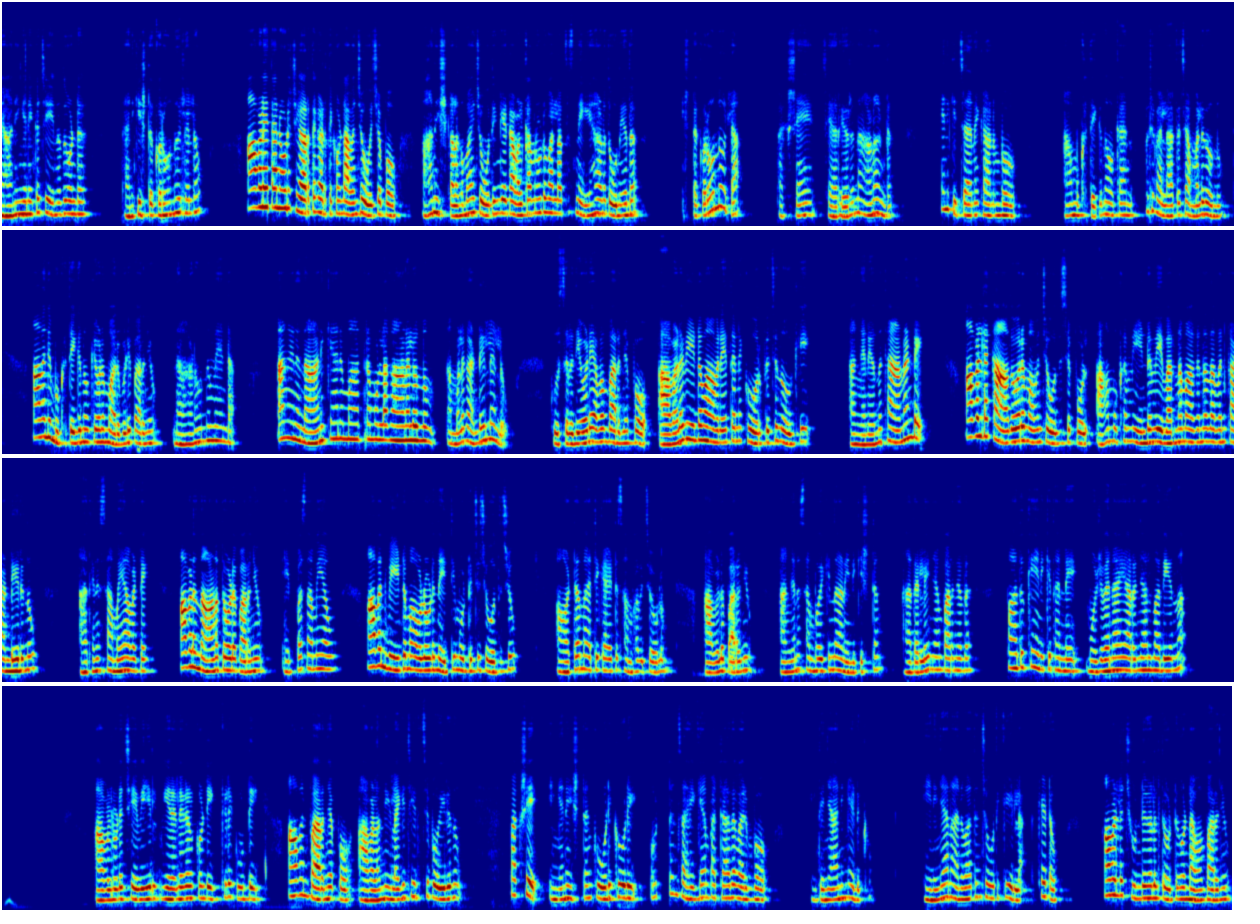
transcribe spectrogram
ഞാനിങ്ങനെയൊക്കെ ചെയ്യുന്നത് കൊണ്ട് തനിക്ക് ഇഷ്ടക്കുറവൊന്നുമില്ലല്ലോ അവളെ തന്നോട് ചേർത്ത് കിടത്തിക്കൊണ്ട് അവൻ ചോദിച്ചപ്പോൾ ആ നിഷ്കളങ്കമായ ചോദ്യം കേട്ട് അവൾക്ക് അവനോട് വല്ലാത്ത സ്നേഹമാണ് തോന്നിയത്. ഇഷ്ടക്കുറവൊന്നുമില്ല പക്ഷേ ചെറിയൊരു നാണമുണ്ട്. എനിക്ക് ഇച്ചാനെ കാണുമ്പോൾ ആ മുഖത്തേക്ക് നോക്കാൻ ഒരു വല്ലാത്ത ചമ്മൽ തോന്നും. അവന്റെ മുഖത്തേക്ക് നോക്കി അവൾ മറുപടി പറഞ്ഞു നാണമൊന്നും വേണ്ട. അങ്ങനെ നാണിക്കാനും മാത്രമുള്ള കാണലൊന്നും നമ്മൾ കണ്ടില്ലല്ലോ. കുസൃതിയോടെ അവൻ പറഞ്ഞപ്പോൾ അവൾ വീണ്ടും അവനെ തന്നെ കൂർപ്പിച്ച് നോക്കി. അങ്ങനെയൊന്ന് കാണണ്ടേ? അവളുടെ കാതോരം അവൻ ചോദിച്ചപ്പോൾ ആ മുഖം വീണ്ടും വിവർണമാകുന്നത് അവൻ കണ്ടിരുന്നു. അതിന് സമയാവട്ടെ അവൾ നാണത്തോടെ പറഞ്ഞു. എപ്പോൾ സമയാവും? അവൻ വീണ്ടും അവളോട് നെറ്റിമുട്ടിച്ച് ചോദിച്ചു. ഓട്ടോമാറ്റിക്കായിട്ട് സംഭവിച്ചോളും അവൾ പറഞ്ഞു. അങ്ങനെ സംഭവിക്കുന്നതാണ് എനിക്കിഷ്ടം. അതല്ലേ ഞാൻ പറഞ്ഞത്. പതുക്കെ എനിക്ക് തന്നെ മുഴുവനായി അറിഞ്ഞാൽ മതിയെന്ന്? അവളുടെ ചെവിയിൽ വിരലുകൾ കൊണ്ട് ഇക്കിളി കൂട്ടി. അവൻ പറഞ്ഞപ്പോൾ അവളൊന്ന് ഇളകി ചിരിച്ചു പോയിരുന്നു. പക്ഷേ ഇങ്ങനെ ഇഷ്ടം കൂടിക്കൂടി ഒട്ടും സഹിക്കാൻ പറ്റാതെ വരുമ്പോൾ ഇത് ഞാനിങ്ങ് എടുക്കും. ഇനി ഞാൻ അനുവാദം ചോദിക്കുകയില്ല കേട്ടോ? അവളുടെ ചുണ്ടുകളിൽ തൊട്ടുകൊണ്ട് അവൻ പറഞ്ഞു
